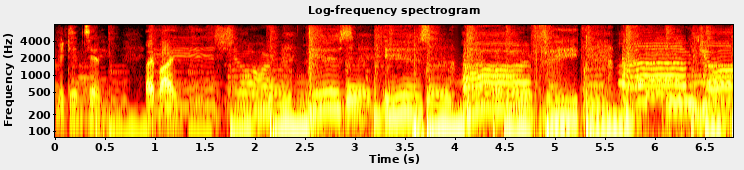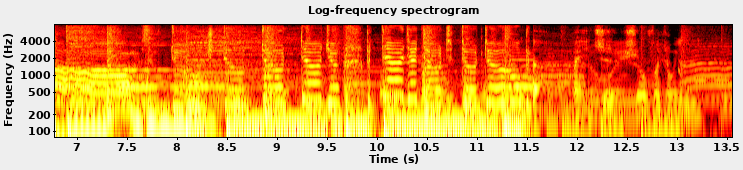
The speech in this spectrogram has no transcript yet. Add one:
明天见，拜拜。每日十五分钟英语。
